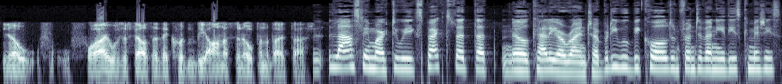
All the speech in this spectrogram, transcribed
you know, why was it felt that they couldn't be honest and open about that? Lastly, Mark, do we expect that, that Noel Kelly or Ryan Tubridy will be called in front of any of these committees?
